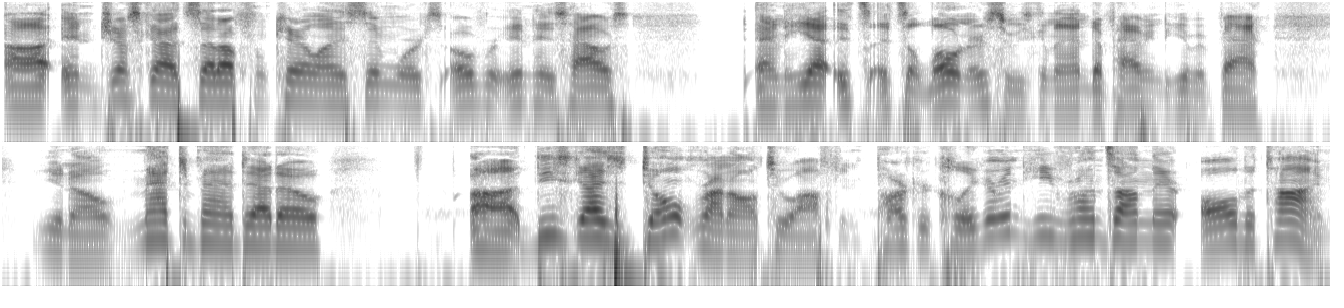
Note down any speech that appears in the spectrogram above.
uh, and just got set up from Carolina SimWorks over in his house. And he it's it's a loaner, so he's going to end up having to give it back. You know, Matt DiBenedetto. Uh, these guys don't run all too often. Parker Kligerman, he runs on there all the time.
